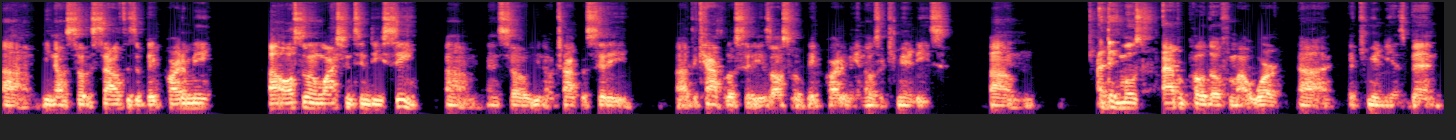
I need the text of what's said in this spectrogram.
Um, you know, so the South is a big part of me. Uh, also in Washington D.C. Um, and so you know, Chocolate City, uh, the capital city, is also a big part of me, and those are communities. Um, I think most apropos though for my work, uh, the community has been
